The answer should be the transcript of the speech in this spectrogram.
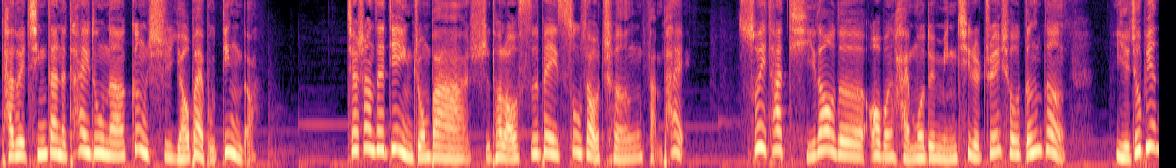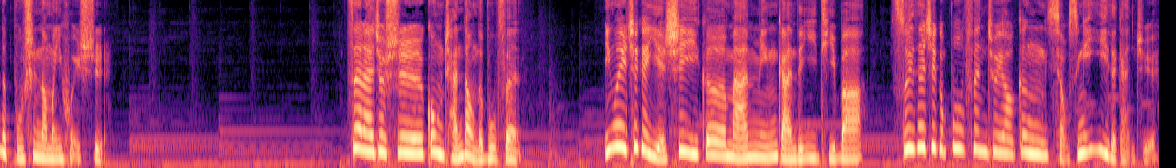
他对氢弹的态度呢，更是摇摆不定的。加上在电影中吧，史特劳斯被塑造成反派，所以他提到的奥本海默对名气的追求等等，也就变得不是那么一回事。再来就是共产党的部分，因为这个也是一个蛮敏感的议题吧，所以在这个部分就要更小心翼翼的感觉。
